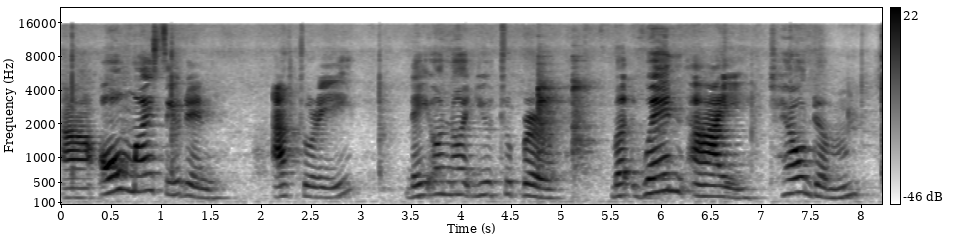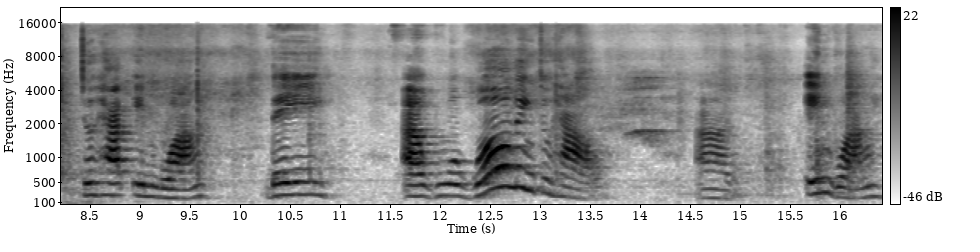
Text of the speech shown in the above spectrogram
uh, all my students. Actually, they are not YouTuber, but when I tell them to help in Guang, they uh, were willing to help. Uh, in Guang,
